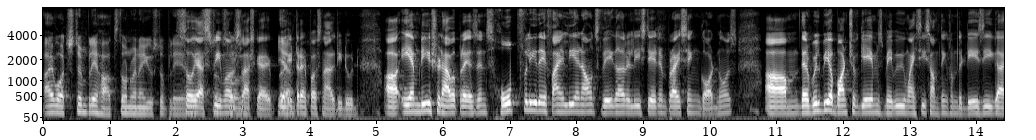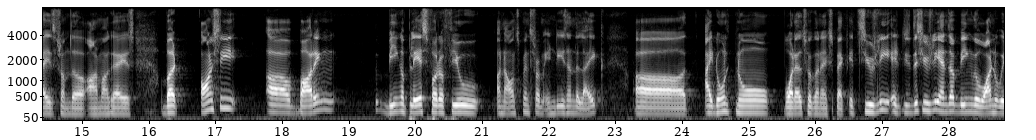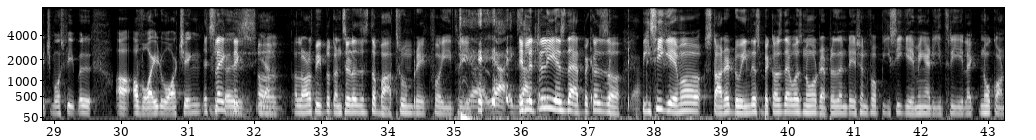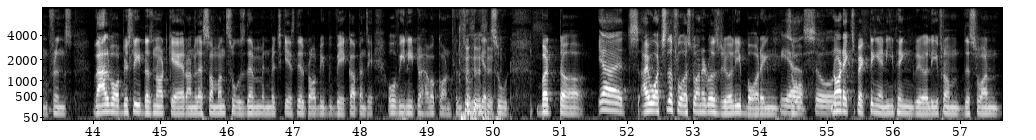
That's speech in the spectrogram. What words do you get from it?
I watched him play Hearthstone when I used to play. So yeah, streamer slash guy, uh, Yeah. internet personality dude. Uh, AMD should have a presence. Hopefully, they finally announce Vega release date and pricing. God knows. Um, there will be a bunch of games. Maybe we might see something from the DayZ guys, from the Arma guys. But honestly, uh, barring being a place for a few announcements from indies and the like, uh, I don't know what else we're going to expect. It's usually it, this usually ends up being the one which most people uh, avoid watching. It's like they, because, uh, a lot of people consider this the bathroom break for E3. yeah, yeah, exactly. It literally is that because uh, Yeah. PC Gamer started doing this because there was no representation for PC gaming at E3, like no conference. Valve obviously does not care unless someone sues them, in which case they'll probably wake up and say, "Oh, we need to have a conference, so we get sued." But uh, yeah, it's. I watched the first one; it was really boring. Yeah, so, so- not expecting anything really from this one.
